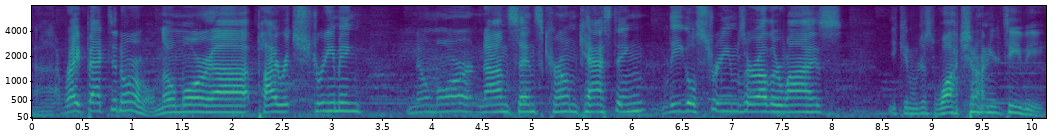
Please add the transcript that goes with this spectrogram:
Uh, right back to normal. No more uh, pirate streaming. No more nonsense Chromecasting, legal streams or otherwise. You can just watch it on your TV.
